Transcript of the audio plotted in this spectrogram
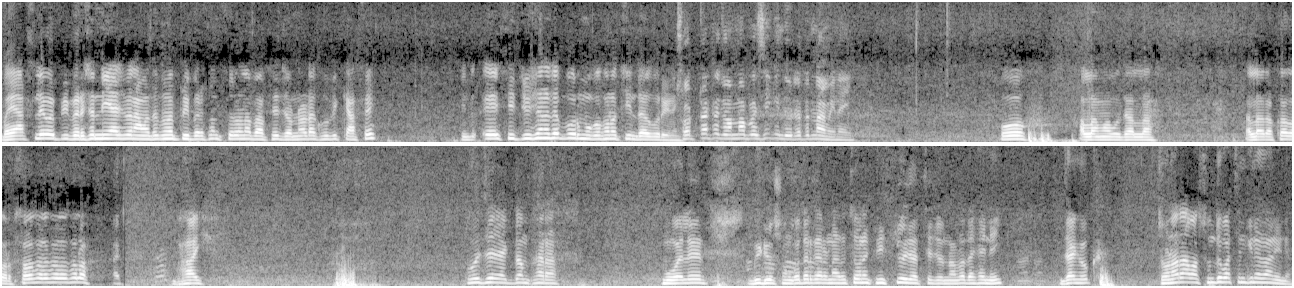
ভাই আসলে ওই প্রিপারেশন নিয়ে আসবেন আমাদের কোনো প্রিপারেশন ছিল না ভাবছি ঝর্ণাটা খুবই কাছে। কিন্তু এই সিচুয়েশনে তো পড়ব কখনো চিন্তা করিনি। ছোট্ট একটা জন্না পাইছি কিন্তু ওটাতে নামি নাই। ও আল্লাহ মাহবুদ আল্লাহ। আল্লাহ রক্ষা করো। চলো চলো চলো চলো। ভাই ওই যে একদম খারাপ। মোবাইলের ভিডিও সংকটের কারণে আর হচ্ছে অনেক রিস্কি হয়ে যাচ্ছে জন্য আমরা দেখাই নেই। যাই হোক ঝর্ণার আওয়াজ শুনতে পাচ্ছেন কিনা জানি না।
